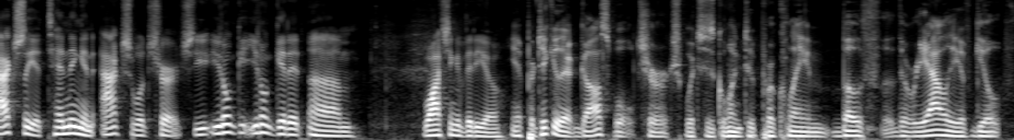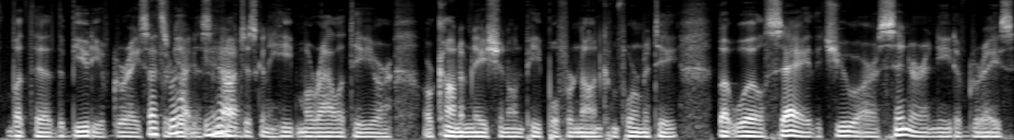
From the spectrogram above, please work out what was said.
actually attending an actual church, you, you don't get you don't get it um, watching a video. Yeah, particularly a gospel church, which is going to proclaim both the reality of guilt, but the, the beauty of grace That's and right, forgiveness, and not just going to heap morality or, or condemnation on people for nonconformity, but will say that you are a sinner in need of grace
